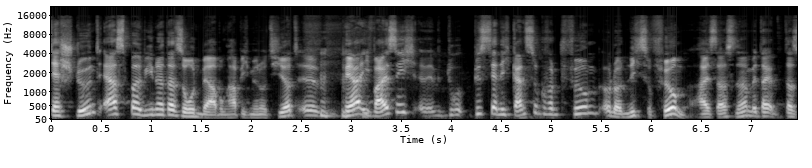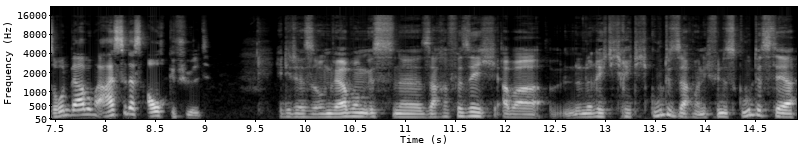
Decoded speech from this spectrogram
der stöhnt erstmal wie in der Sohn-Werbung, habe ich mir notiert. Äh, per, ich weiß nicht, äh, du bist ja nicht ganz so von Firmen, oder nicht so firm heißt das, ne, mit der, der Sohn-Werbung. Hast du das auch gefühlt? Ja, die Zone-Werbung ist eine Sache für sich, aber eine richtig, richtig gute Sache. Und ich finde es gut, dass der,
